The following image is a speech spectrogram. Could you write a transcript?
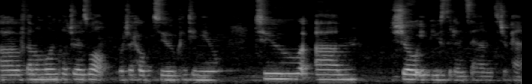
of the Mongolian culture as well, which I hope to continue to um, show APU students and Japan.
